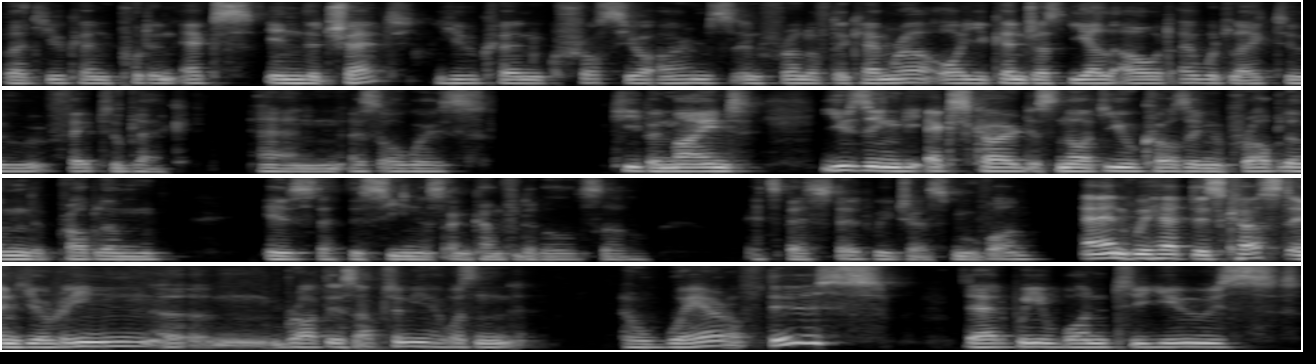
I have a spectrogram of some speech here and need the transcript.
but you can put an X in the chat. You can cross your arms in front of the camera, or you can just yell out, I would like to fade to black. And as always, keep in mind using the X card is not you causing a problem. The problem is that the scene is uncomfortable. So it's best that we just move on. And we had discussed, and Yoreen um, brought this up to me. I wasn't aware of this, that we want to use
